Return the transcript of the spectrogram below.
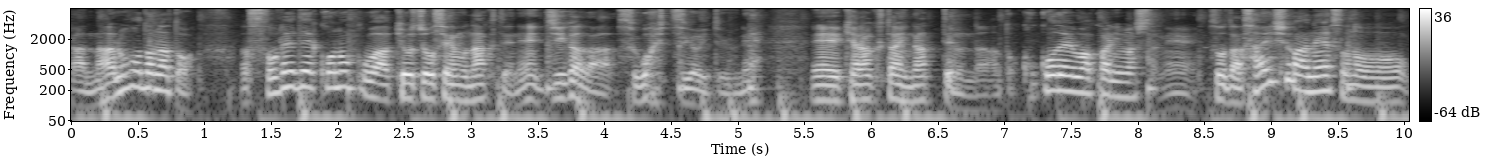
あ、なるほどなと。それでこの子は協調性もなくてね、自我がすごい強いというね、えー、キャラクターになってるんだなと。ここで分かりましたね。そうだ、最初はね、その、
